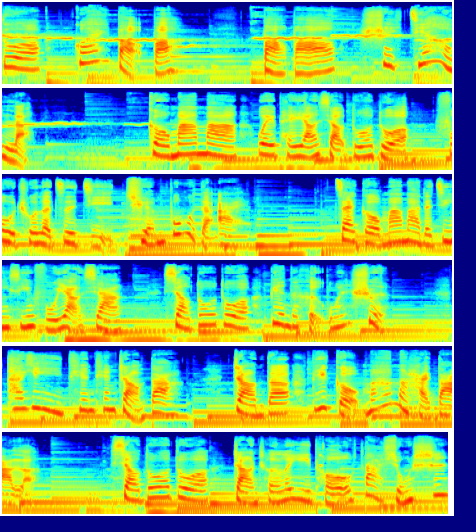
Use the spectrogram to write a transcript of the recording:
多乖宝宝，宝宝睡觉了。狗妈妈为培养小多多，付出了自己全部的爱。在狗妈妈的精心抚养下，小多多变得很温顺。它一天天长大，长得比狗妈妈还大了。小多多长成了一头大雄狮，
